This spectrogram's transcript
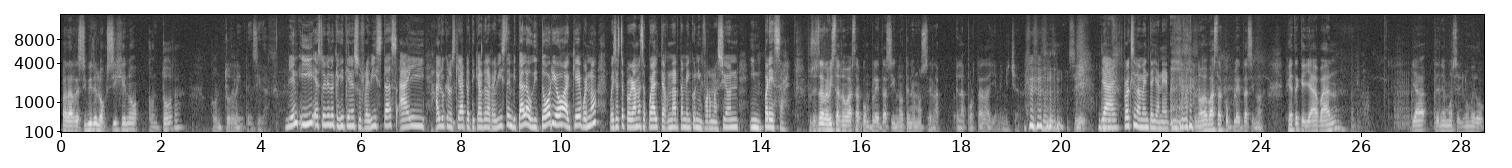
para recibir el oxígeno con toda, con toda la intensidad. Bien, y estoy viendo que aquí tiene sus revistas. Hay algo que nos quiera platicar de la revista. Invitar al auditorio a que, bueno, pues este programa se puede alternar también con información impresa. Pues esta revista no va a estar completa si no tenemos en la en la portada Janet Michan. ¿Sí? Ya, próximamente Janet. no va a estar completa, sino. Fíjate que ya van. Ya tenemos el número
